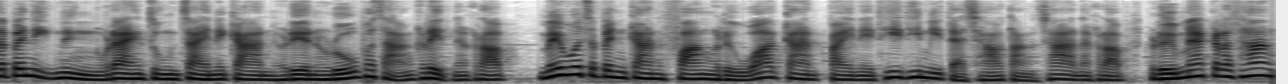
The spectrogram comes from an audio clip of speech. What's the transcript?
จะเป็นอีกหนึ่งแรงจูงใจในการเรียนรู้ภาษาอังกฤษนะครับ ไม่ว่าจะเป็นการฟังหรือว่าการไปในที่ที่มีแต่ชาวต่างชาตินะครับ หรือแม้กระทั่ง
